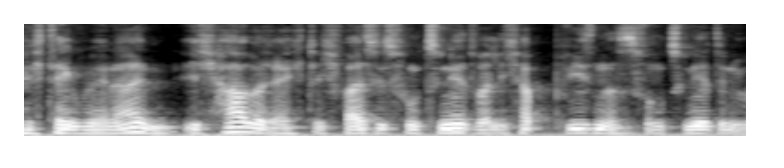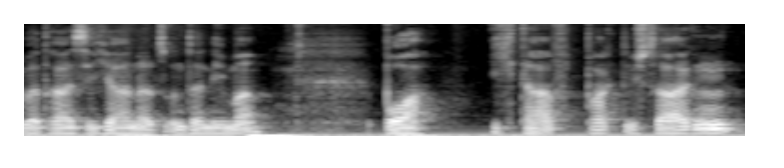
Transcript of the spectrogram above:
Ich denke mir, nein, ich habe recht. Ich weiß, wie es funktioniert, weil ich habe bewiesen, dass es funktioniert in über 30 Jahren als Unternehmer. Boah, ich darf praktisch sagen,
